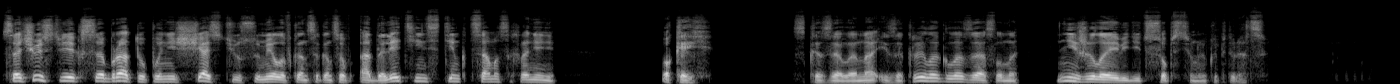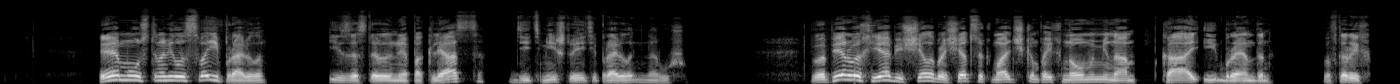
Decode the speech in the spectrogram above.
Сочувствие к собрату по несчастью сумело в конце концов одолеть инстинкт самосохранения. — Окей, — сказала она и закрыла глаза, словно не желая видеть собственную капитуляцию. Эмма установила свои правила и заставила меня поклясться детьми, что эти правила не нарушу. Во-первых, я обещал обращаться к мальчикам по их новым именам, Кай и Брэндон. Во-вторых,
